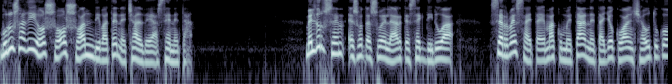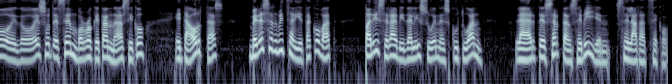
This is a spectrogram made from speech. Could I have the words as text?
buruzagi oso oso handi baten etxaldea zen eta. Beldur zen esote zuen artezek dirua zerbeza eta emakumetan eta jokoan xautuko edo esote zen borroketan nahaziko, eta hortaz, bere zerbitzarietako bat, Parisera bidali zuen eskutuan, laerte zertan zebilen zelatatzeko.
